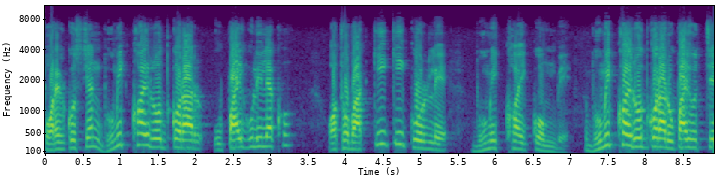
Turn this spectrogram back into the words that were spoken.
পরের কোশ্চেন ভূমিক্ষয় রোধ করার উপায়গুলি লেখো। অথবা কি কি করলে ভূমিক্ষয় কমবে? ভূমিক্ষয় রোধ করার উপায় হচ্ছে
